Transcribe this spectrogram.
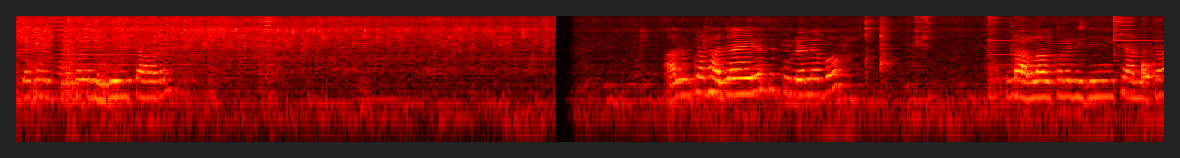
আলুটাকে ভালো করে ভেজে নিতে হবে আলুটা ভাজা হয়ে গেছে, তুলে নেব। লাল লাল করে ভেজে নিয়েছি আলুটা।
